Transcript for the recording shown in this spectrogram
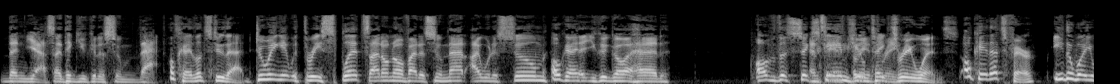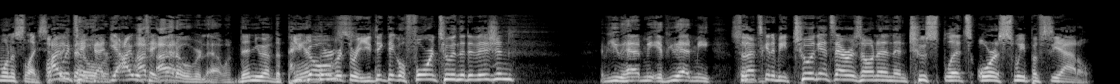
then yes, I think you could assume that. Okay, let's do that. Doing it with three splits, I don't know if I'd assume that. I would assume Okay. that you could go ahead. Of the six And games, you'll take three. three wins. Okay, that's fair. Either way you want to slice it. I would take that. Yeah, I would take I'd that. over that one. Then you have the You Panthers. go over three. You think they go four and two in the division? If you had me, if you had me, So that's going to be two against Arizona and then two splits or a sweep of Seattle.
